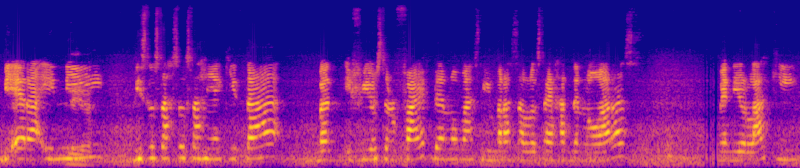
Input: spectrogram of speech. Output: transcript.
di era ini di susah-susahnya kita. But if you survive dan lo masih merasa lo sehat dan lo waras man you're lucky.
